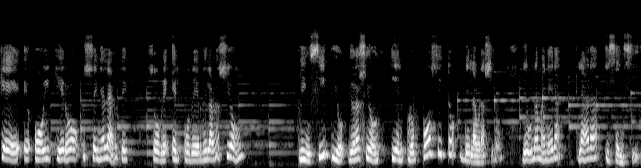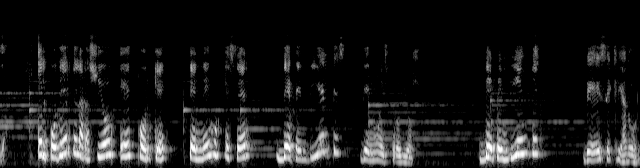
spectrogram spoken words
que eh, hoy quiero señalarte sobre el poder de la oración, principio de oración y el propósito de la oración, de una manera clara y sencilla. El poder de la oración es porque tenemos que ser dependientes de nuestro Dios, dependientes de ese Creador.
